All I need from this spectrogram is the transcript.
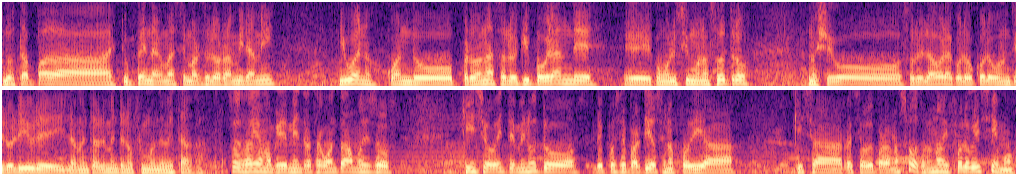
Dos tapadas estupendas que me hace Marcelo Ramírez a mí. Y bueno, cuando perdonás a los equipos grandes, eh, como lo hicimos nosotros, nos llegó sobre la hora Colo Colo con un tiro libre y lamentablemente nos fuimos de ventaja. Nosotros sabíamos que mientras aguantábamos esos 15 o 20 minutos, después del partido se nos podía quizá resolver para nosotros, ¿no? Y fue lo que hicimos.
